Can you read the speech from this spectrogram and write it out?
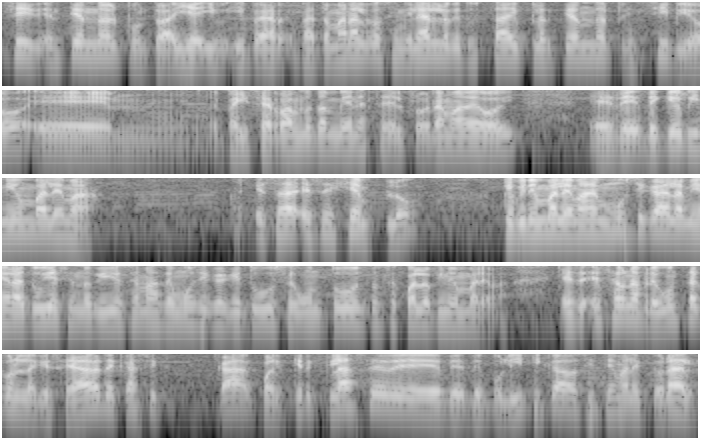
Sí, entiendo el punto. Y, para, tomar algo similar a lo que tú estabas planteando al principio, mm, para ir cerrando también este el programa de hoy, eh, de, qué opinión vale más. Esa, ese ejemplo, ¿qué opinión vale más en música, la mía o la tuya, siendo que yo sé más de música que tú, según tú, entonces ¿cuál opinión vale más? Es- esa es una pregunta con la que se abre casi ca- cualquier clase de, política o sistema electoral.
